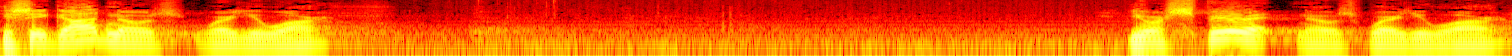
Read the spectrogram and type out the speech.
You see, God knows where you are. Your spirit knows where you are.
